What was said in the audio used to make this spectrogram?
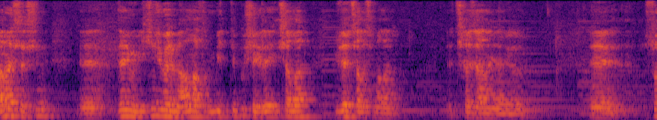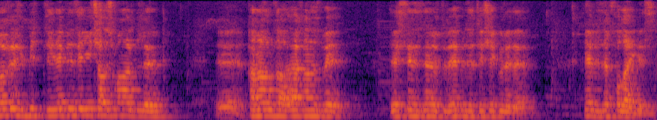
Arkadaşlar şimdi e, dediğim gibi ikinci bölümün anlatım bitti. Bu şekilde inşallah güzel çalışmalar e, çıkacağına inanıyorum. E, sohbet bitti. Hepinize iyi çalışmalar dilerim. E, kanalımıza alakanız ve desteğinizden ötürü hepinize teşekkür ederim. Hepinize kolay gelsin.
